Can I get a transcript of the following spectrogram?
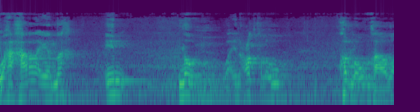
Waxaa xaaraan ayadna in nawc waa in codka lagu kor loogu qaado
